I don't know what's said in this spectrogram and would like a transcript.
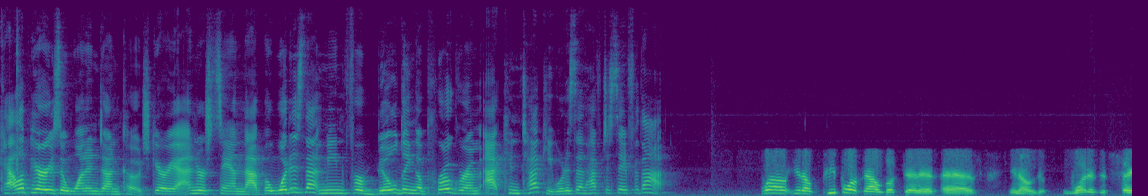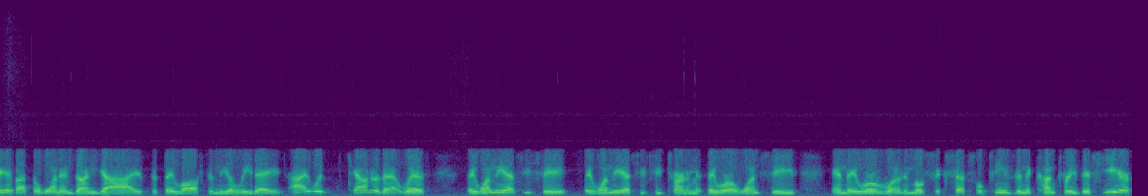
Calipari is a one and done coach. Gary, I understand that, but what does that mean for building a program at Kentucky? What does that have to say for that? Well, you know, people have now looked at it as, you know, what does it say about the one and done guys that they lost in the Elite Eight? I would counter that with they won the SEC, they won the SEC tournament, they were a one seed, and they were one of the most successful teams in the country this year,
